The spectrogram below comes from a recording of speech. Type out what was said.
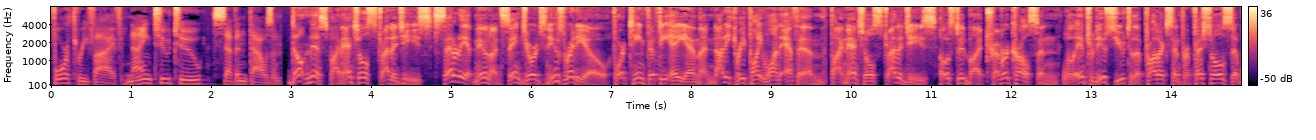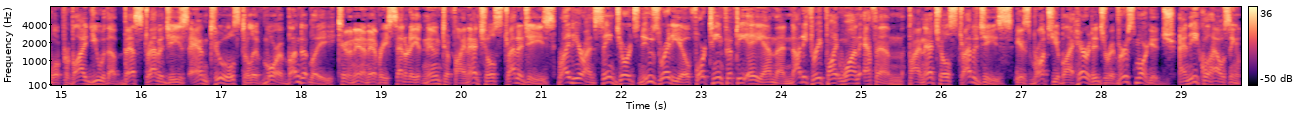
435 922 7000. Don't miss Financial Strategies, Saturday at noon on St. George News Radio, 1450 AM and 93.1 FM. Financial Strategies, hosted by Trevor Carlson, will introduce you to the products and professionals that will provide you with the best strategies and tools to live more abundantly. Tune in every Saturday at noon to Financial Strategies, right here on St. George News Radio, 1450 AM and 93.1 FM. Financial Strategies is brought to you by Heritage Reverse Mortgage and Equal Housing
